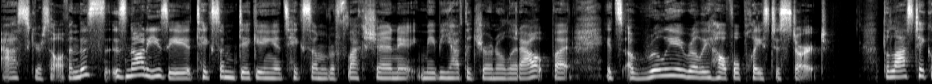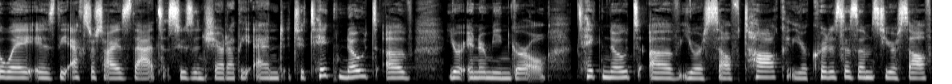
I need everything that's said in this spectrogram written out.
ask yourself, and this is not easy. It takes some digging, it takes some reflection. Maybe you have to journal it out, but it's a really, really helpful place to start. The last takeaway is the exercise that Susan shared at the end to take note of your inner mean girl. Take note of your self talk, your criticisms to yourself.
